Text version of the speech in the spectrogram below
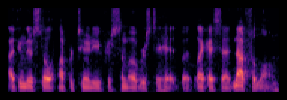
I think there's still opportunity for some overs to hit, but like I said, not for long.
